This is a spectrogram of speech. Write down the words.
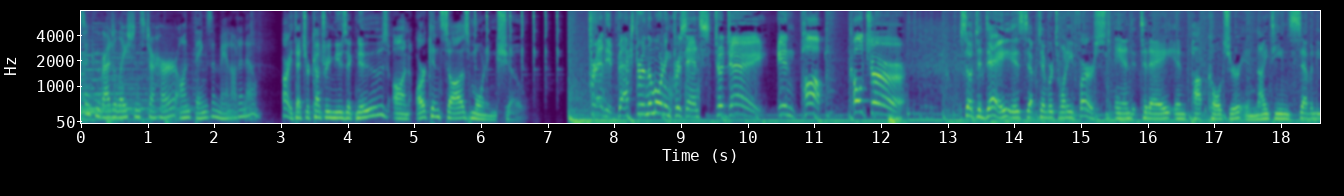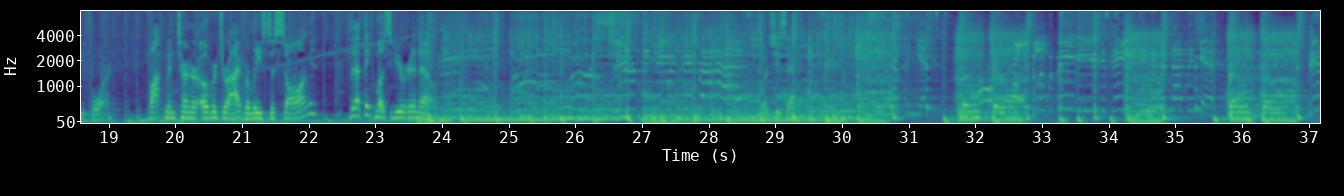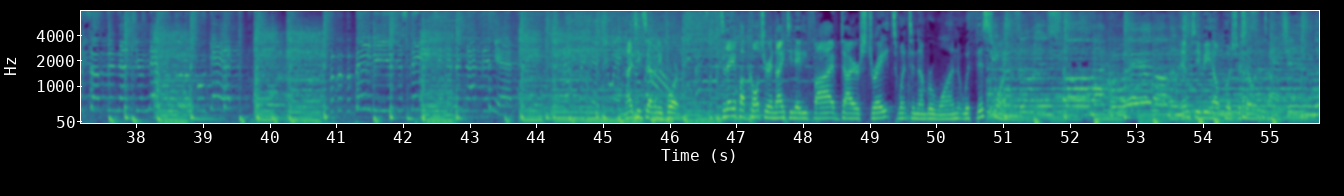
Lainey Wilson. Congratulations to her on Things a Man Ought to Know. All right, that's your country music news on Arkansas's Morning Show. Brandon Baxter in the Morning presents Today in Pop Culture. So today is September 21st, and today in pop culture in 1974, Bachman Turner Overdrive released a song that I think most of you are going to know. What'd she say? 1974. Today in pop culture in 1985, Dire Straits went to number one with this one. MTV helped push us over the top.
